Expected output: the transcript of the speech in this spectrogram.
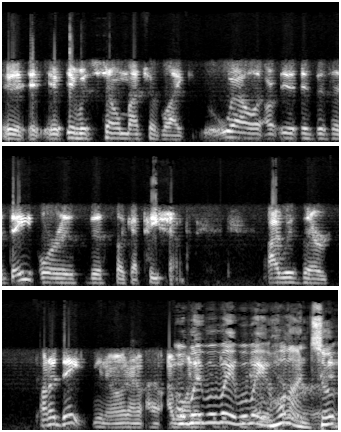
it, it, it was so much of like, well, is, is this a date or is this like a patient? I was there on a date, you know, and I, I Oh wanted wait, to wait, wait, wait, wait. Hold on. So,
